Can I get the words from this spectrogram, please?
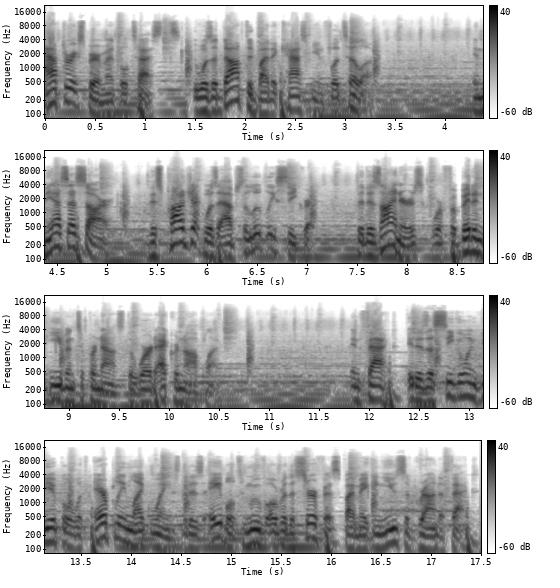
after experimental tests, it was adopted by the Caspian Flotilla. In the USSR, this project was absolutely secret. The designers were forbidden even to pronounce the word Ekranoplan. In fact, it is a seagoing vehicle with airplane-like wings that is able to move over the surface by making use of ground effect.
